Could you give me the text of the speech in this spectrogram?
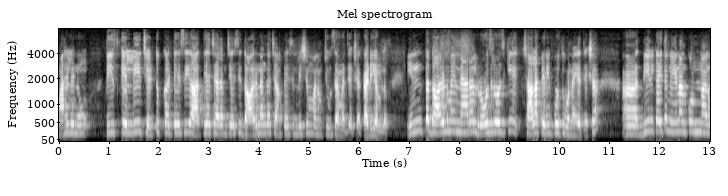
మహిళను తీసుకెళ్ళి చెట్టు కట్టేసి అత్యాచారం చేసి దారుణంగా చంపేసిన విషయం మనం చూసాం అధ్యక్ష కడియంలో. ఇంత దారుణమైన నేరాలు రోజు రోజుకి చాలా పెరిగిపోతూ ఉన్నాయి అధ్యక్ష. దీనికైతే నేను అనుకుంటున్నాను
